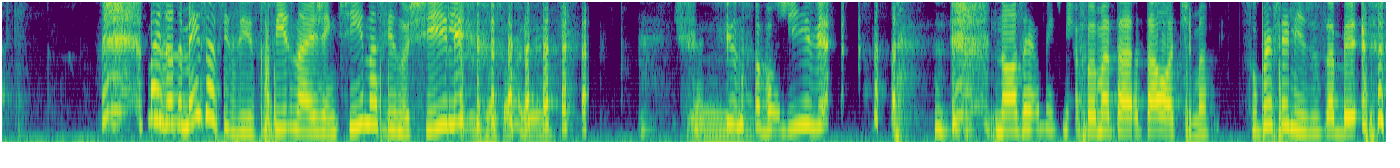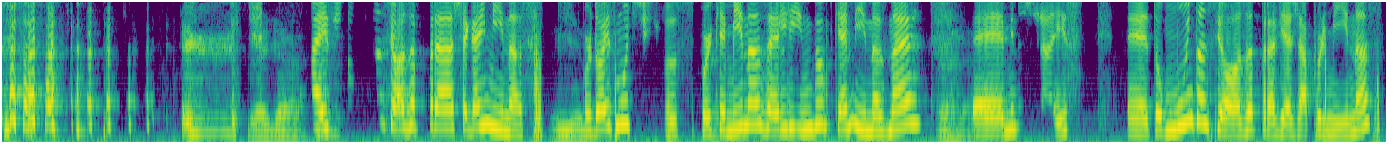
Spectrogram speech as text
Mas eu também já fiz isso. Fiz na Argentina, fiz no Chile, Exatamente. fiz na Bolívia. Nossa, realmente, minha fama tá, tá ótima. Super feliz de saber. Legal. Mas eu tô muito ansiosa pra chegar em Minas. Minas. Por dois motivos. Porque Minas é lindo, porque é Minas, né? Aham. É, Minas Gerais. É, tô muito ansiosa pra viajar por Minas.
